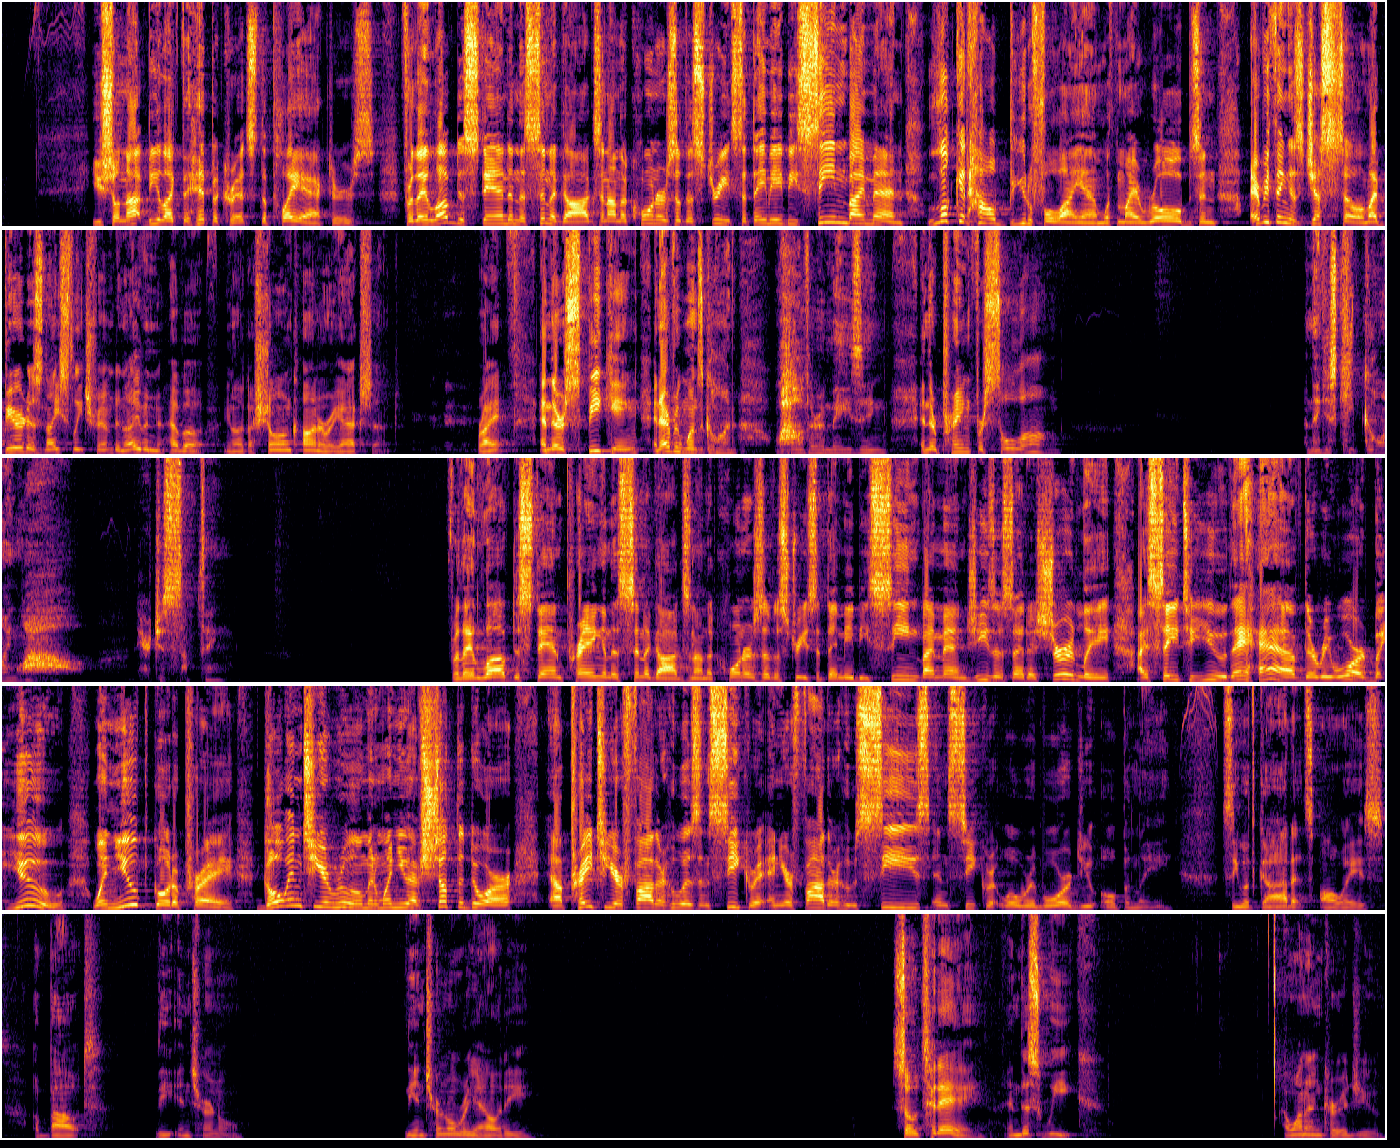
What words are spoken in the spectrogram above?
you shall not be like the hypocrites, the play actors, for they love to stand in the synagogues and on the corners of the streets that they may be seen by men. Look at how beautiful I am with my robes and everything is just so. My beard is nicely trimmed and I even have a, you know, like a Sean Connery accent. Right? And they're speaking and everyone's going, wow, they're amazing. And they're praying for so long. And they just keep going, wow, they're just something. For they love to stand praying in the synagogues and on the corners of the streets that they may be seen by men. Jesus said, Assuredly, I say to you, they have their reward. But you, when you go to pray, go into your room, and when you have shut the door, uh, pray to your Father who is in secret, and your Father who sees in secret will reward you openly. See, with God, it's always about the internal, the internal reality So today and this week, I want to encourage you.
